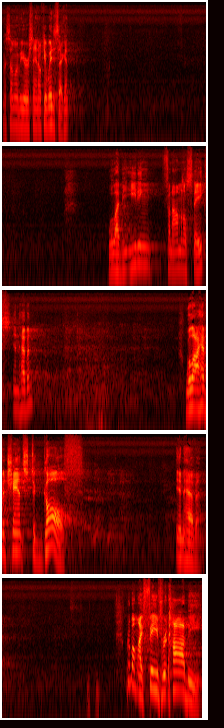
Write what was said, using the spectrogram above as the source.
Now, some of you are saying, okay, wait a second. Will I be eating phenomenal steaks in heaven? Will I have a chance to golf in heaven? What about my favorite hobby?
